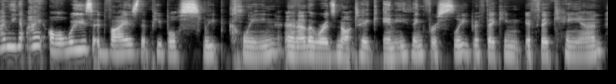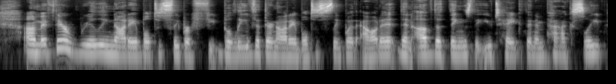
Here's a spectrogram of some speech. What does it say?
I mean, I always advise that people sleep clean. In other words, not take anything for sleep if they can. If they can, um, if they're really not able to sleep or believe that they're not able to sleep without it, then of the things that you take that impact sleep,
